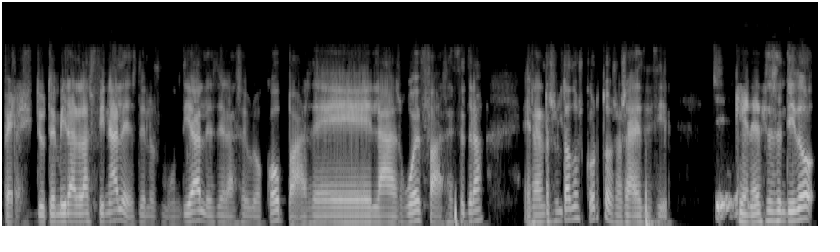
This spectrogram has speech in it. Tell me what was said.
Pero si tú te miras las finales de los mundiales, de las Eurocopas, de las UEFAs, etcétera, eran resultados cortos. O sea, es decir, que en ese sentido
